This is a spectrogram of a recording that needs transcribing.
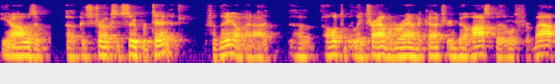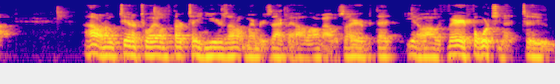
you know, I was a, a, construction superintendent for them, and I uh, ultimately traveled around the country and built hospitals for about, I don't know, 10 or 12, 13 years. I don't remember exactly how long I was there, but that, you know, I was very fortunate to,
